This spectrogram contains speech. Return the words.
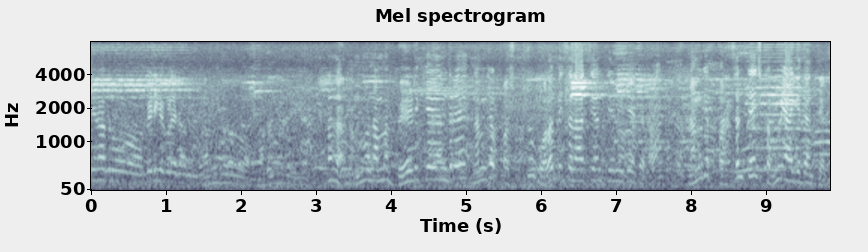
ಏನಾದರೂ ಬೇಡಿಕೆಗಳಿದಾವೆ ಅಲ್ಲ ನಮ್ಮ ನಮ್ಮ ಬೇಡಿಕೆ ಅಂದರೆ ನಮಗೆ ಫಸ್ಟು ಒಳ ಮೀಸಲಾತಿ ಅಂತ ಏನಿದೆ ಅಲ್ಲ ನಮಗೆ ಪರ್ಸೆಂಟೇಜ್ ಕಮ್ಮಿ ಆಗಿದೆ ಅಂತೇಳಿ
